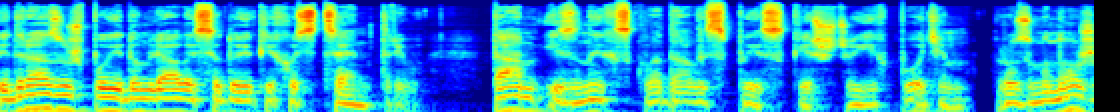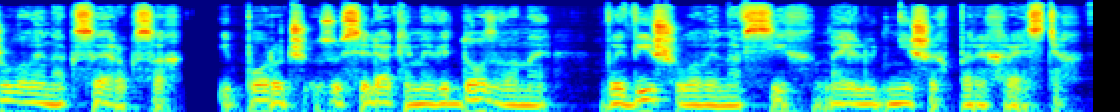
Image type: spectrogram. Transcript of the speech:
відразу ж повідомлялися до якихось центрів. Там із них складали списки, що їх потім розмножували на ксероксах і поруч з усілякими відозвами вивішували на всіх найлюдніших перехрестях.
